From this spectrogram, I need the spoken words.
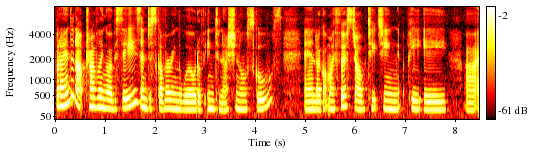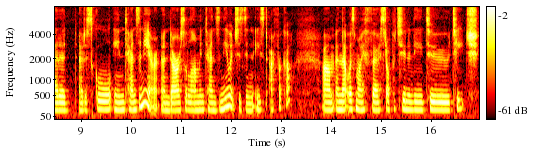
but I ended up traveling overseas and discovering the world of international schools. And I got my first job teaching PE uh, at, a, at a school in Tanzania, and Dar es Salaam in Tanzania, which is in East Africa. Um, and that was my first opportunity to teach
